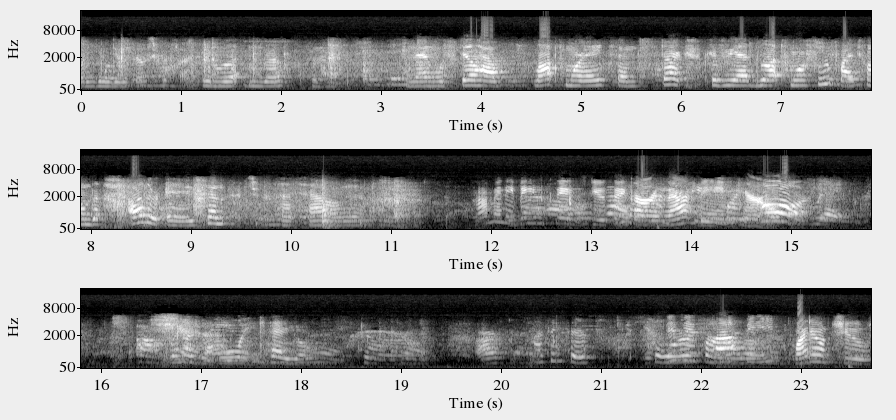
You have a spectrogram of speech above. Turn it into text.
What are you going to do with those fruit flies? Then we'll let them go. Mhm. And then we'll still have lots more eggs and start because we had lots more fruit flies from the other eggs. And that's how, yeah. How many bean seeds do you think are in that bean, Carol? Oh, I think there's four Is it coffee? Why don't you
